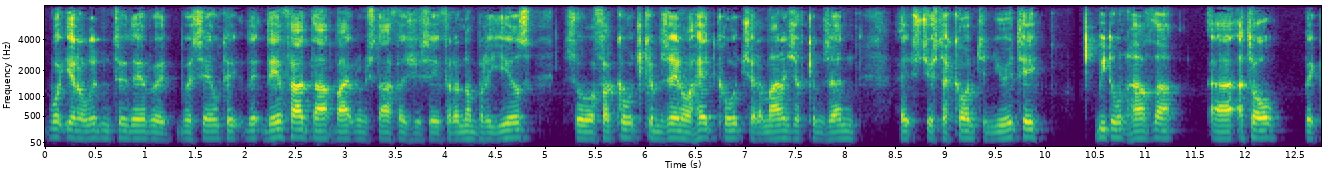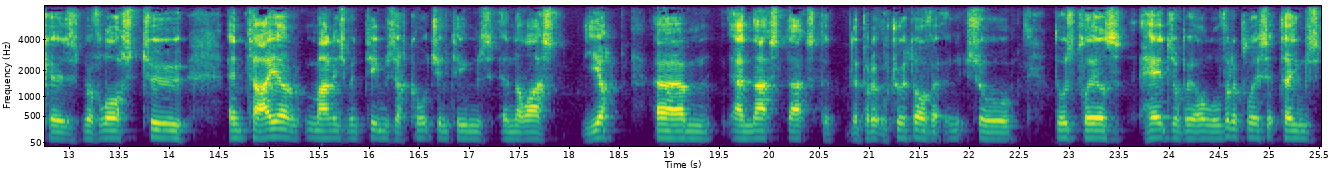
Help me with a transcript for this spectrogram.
what you're alluding to there with, with Celtic. They've had that backroom staff, as you say, for a number of years. So if a coach comes in or head coach or a manager comes in, it's just a continuity. We don't have that uh, at all because we've lost two entire management teams or coaching teams in the last year. Um, and that's that's the, the brutal truth of it. So those players' heads will be all over the place at times,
